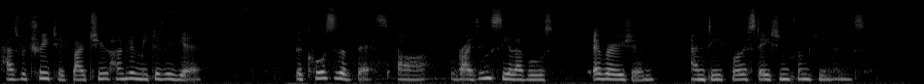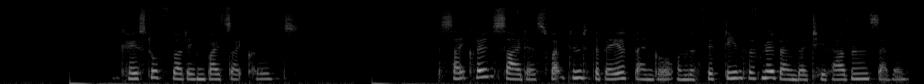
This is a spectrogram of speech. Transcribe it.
has retreated by 200 metres a year. The causes of this are rising sea levels, erosion, and deforestation from humans. Coastal flooding by cyclones. Cyclone Sidr swept into the Bay of Bengal on the 15th of November 2007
